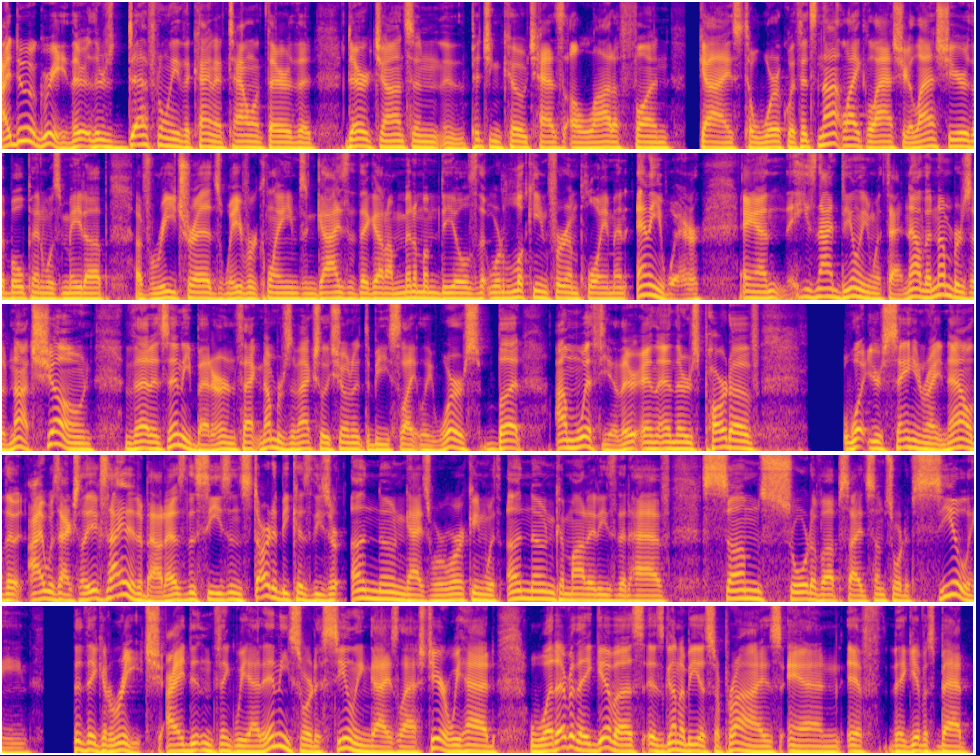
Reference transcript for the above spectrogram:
I do agree. There, there's definitely the kind of talent there that Derek Johnson, uh, the pitching coach, has a lot of fun guys to work with. It's not like last year. Last year, the bullpen was made up of retreads, waiver claims, and guys that they got on minimum deals that were looking for employment anywhere. And he's not dealing with that. Now, the numbers have not shown that it's any better. In fact, numbers have actually shown it to be slightly worse. But I'm with you there. And, and there's part of what you're saying right now that I was actually excited about as the season started because these are unknown guys. We're working with unknown commodities that have some sort of upside, some sort of ceiling that they could reach. I didn't think we had any sort of ceiling guys last year. We had whatever they give us is going to be a surprise. And if they give us bad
